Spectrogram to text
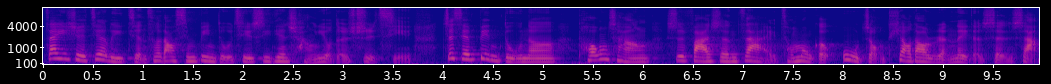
在医学界里检测到新病毒其实是一件常有的事情。这些病毒呢，通常是发生在从某个物种跳到人类的身上。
